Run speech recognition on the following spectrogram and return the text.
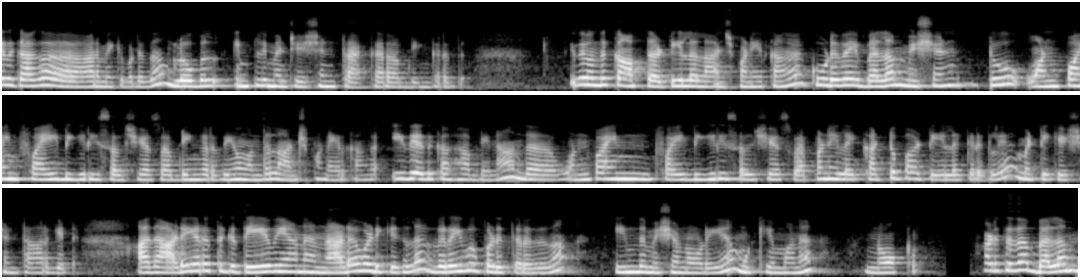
இதுக்காக ஆரம்பிக்கப்பட்டது தான் குளோபல் இம்ப்ளிமெண்டேஷன் ட்ராக்கர் அப்படிங்கிறது. இது வந்து காப் தேர்ட்டியில் லான்ச் பண்ணியிருக்காங்க. கூடவே Belem mission two one point five degree Celsius அப்படிங்கிறதையும் வந்து லான்ச் பண்ணியிருக்காங்க. இது எதுக்காக அப்படின்னா அந்த one point five degree Celsius வெப்பநிலை கட்டுப்பாட்டு இலக்கு இருக்குல்லையா மெட்டிகேஷன் டார்கெட் அதை அடையறதுக்கு தேவையான நடவடிக்கைகளை விரைவுபடுத்துறது தான் இந்த மிஷனுடைய முக்கியமான நோக்கம். அடுத்ததாக பெலம்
